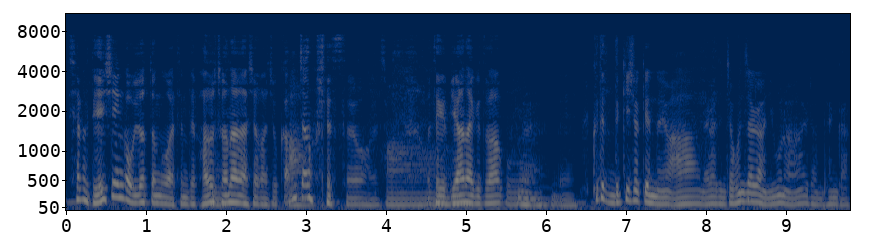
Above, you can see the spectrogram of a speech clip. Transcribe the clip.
새벽 4시인가 올렸던 것 같은데 바로 네. 전화를 하셔가지고 깜짝 아. 놀랐어요. 그래서 아. 되게 미안하기도 하고. 네. 네. 그때 느끼셨겠네요. 아, 내가 진짜 혼자가 아니구나 이런 생각.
